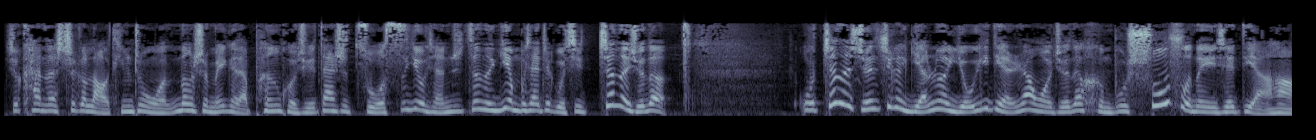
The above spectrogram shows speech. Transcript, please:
就看他是个老听众，我愣是没给他喷回去。但是左思右想，就真的咽不下这口气，真的觉得。我真的觉得这个言论有一点让我觉得很不舒服的一些点哈。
